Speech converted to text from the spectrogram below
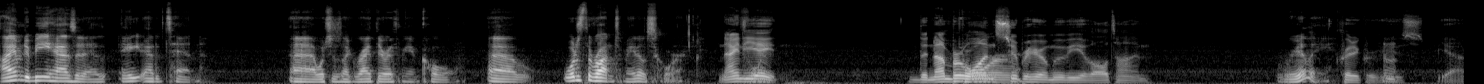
IMDb has it as eight out of ten, uh, which is like right there with me and Cole. Uh, what is the Rotten Tomatoes score? 98. The number one superhero movie of all time. Really? Critic reviews. Yeah.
